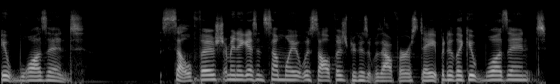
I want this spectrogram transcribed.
It wasn't selfish. I mean, I guess in some way it was selfish because it was our first date, but it, like it wasn't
